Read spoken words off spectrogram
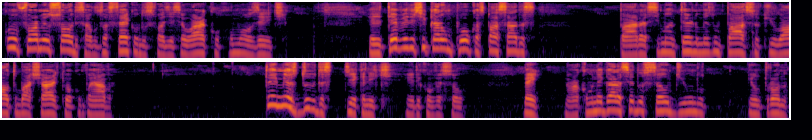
conforme o sol de Salusa Séculos fazia seu arco rumo ao zênite. Ele teve de esticar um pouco as passadas para se manter no mesmo passo que o alto baixar que o acompanhava. Tenho minhas dúvidas, Tikanik, ele confessou. Bem, não há como negar a sedução de um, do, de um trono.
